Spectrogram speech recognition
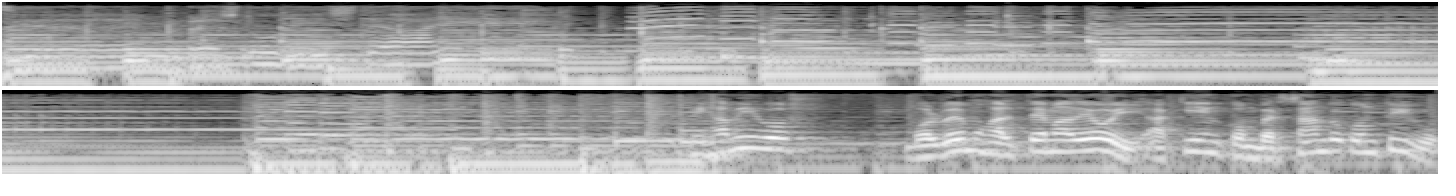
Siempre estuviste ahí. Amigos, volvemos al tema de hoy, aquí en Conversando contigo,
